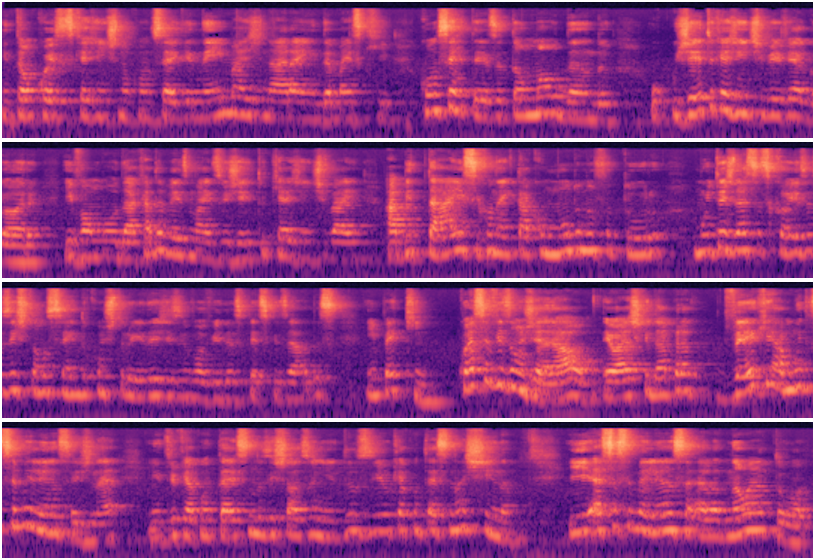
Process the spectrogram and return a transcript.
Então coisas que a gente não consegue nem imaginar ainda, mas que com certeza estão moldando o jeito que a gente vive agora e vão moldar cada vez mais o jeito que a gente vai habitar e se conectar com o mundo no futuro, muitas dessas coisas estão sendo construídas, desenvolvidas, pesquisadas em Pequim. Com essa visão geral, eu acho que dá para ver que há muitas semelhanças, né, entre o que acontece nos Estados Unidos e o que acontece na China. E essa semelhança, ela não é à toa.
